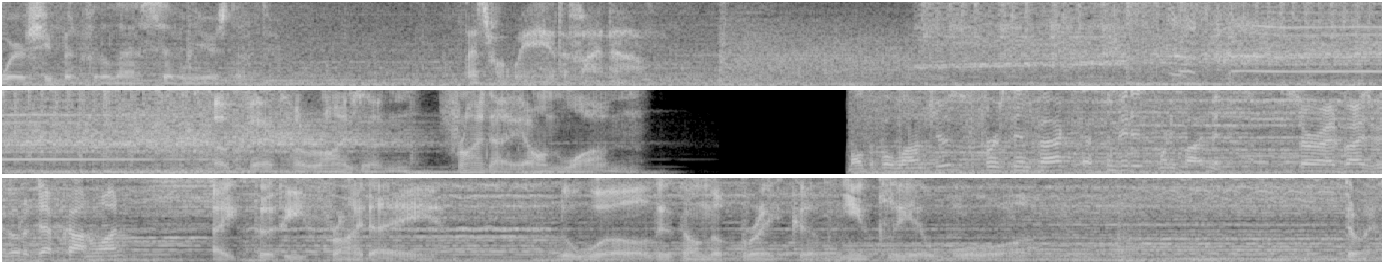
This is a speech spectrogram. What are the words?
Where's she been for the last seven years, Doctor? That's what we're here to find out. Event Horizon, Friday on 1. Multiple launches. First impact estimated 25 minutes. Sir, I advise we go to DEFCON 1. 8:30 Friday. The world is on the brink of nuclear war. Do it.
